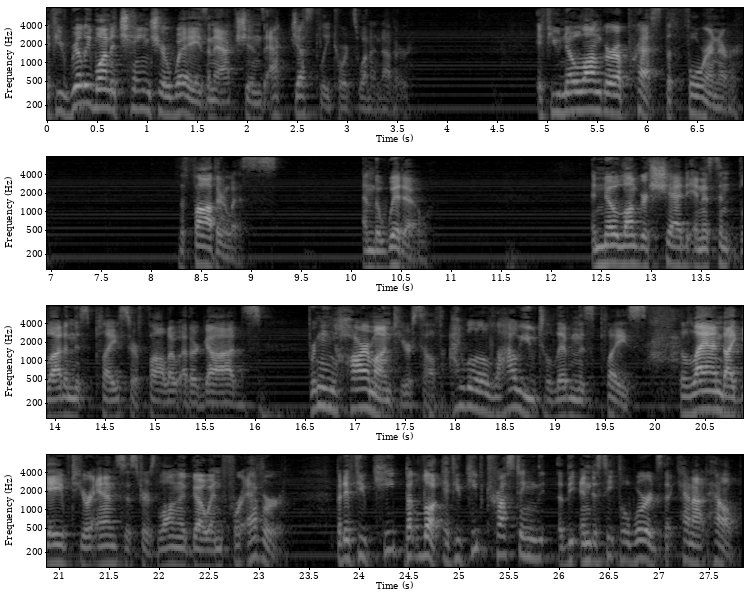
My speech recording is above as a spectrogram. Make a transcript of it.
if you really want to change your ways and actions, act justly towards one another. If you no longer oppress the foreigner, the fatherless, and the widow, and no longer shed innocent blood in this place or follow other gods, bringing harm onto yourself. I will allow you to live in this place, the land I gave to your ancestors long ago and forever. But if you keep, but look, if you keep trusting the, in deceitful words that cannot help,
